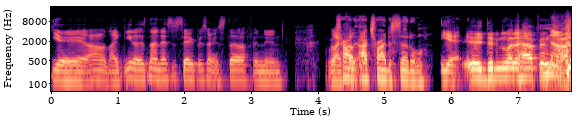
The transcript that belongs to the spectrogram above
yeah, I don't like, you know, it's not necessary for certain stuff. And then we're like, tried, I tried to settle. yeah. He didn't let it happen. No. He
